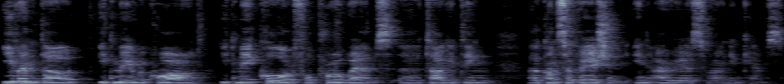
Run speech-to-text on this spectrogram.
even though it may require, it may call for programs uh, targeting conservation in areas surrounding camps.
